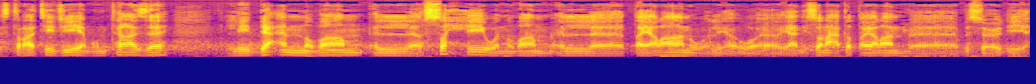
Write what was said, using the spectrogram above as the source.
استراتيجية ممتازة لدعم النظام الصحي والنظام الطيران يعني صناعة الطيران بالسعودية.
